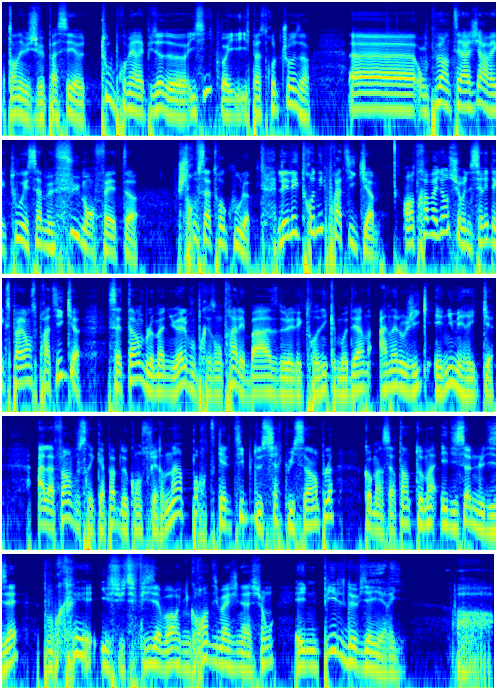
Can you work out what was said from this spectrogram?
Attendez, mais je vais passer euh, tout le premier épisode euh, ici, quoi. Il, il se passe trop de choses. On peut interagir avec tout et ça me fume en fait. Je trouve ça trop cool. L'électronique pratique. En travaillant sur une série d'expériences pratiques, cet humble manuel vous présentera les bases de l'électronique moderne analogique et numérique. À la fin, vous serez capable de construire n'importe quel type de circuit simple, comme un certain Thomas Edison le disait. Pour créer, il suffit d'avoir une grande imagination et une pile de vieilleries. Ah.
